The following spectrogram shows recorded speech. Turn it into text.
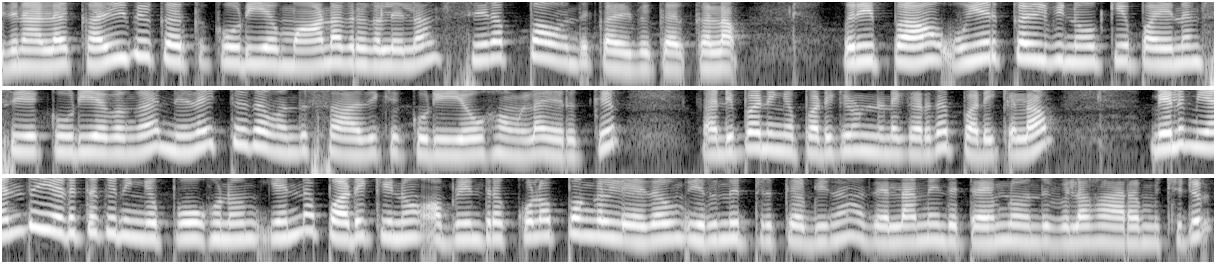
இதனால் கல்வி கற்கக்கூடிய மாணவர்கள் எல்லாம் சிறப்பாக வந்து கல்வி கற்கலாம். குறிப்பாக உயர்கல்வி நோக்கிய பயணம் செய்யக்கூடியவங்க நினைத்ததை வந்து சாதிக்கக்கூடிய யோகம்லாம் இருக்குது கண்டிப்பாக நீங்கள் படிக்கணும்னு நினைக்கிறத படிக்கலாம். மேலும் எந்த இடத்துக்கு நீங்கள் போகணும் என்ன படிக்கணும் அப்படின்ற குழப்பங்கள் எதுவும் இருந்துகிட்ருக்கு அப்படின்னா அது எல்லாமே இந்த டைமில் வந்து விலக ஆரம்பிச்சிடும்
